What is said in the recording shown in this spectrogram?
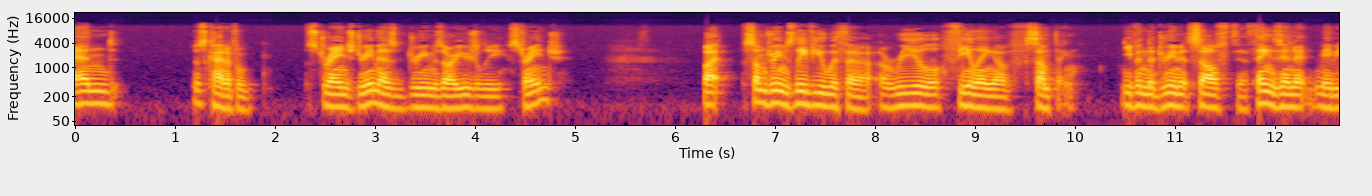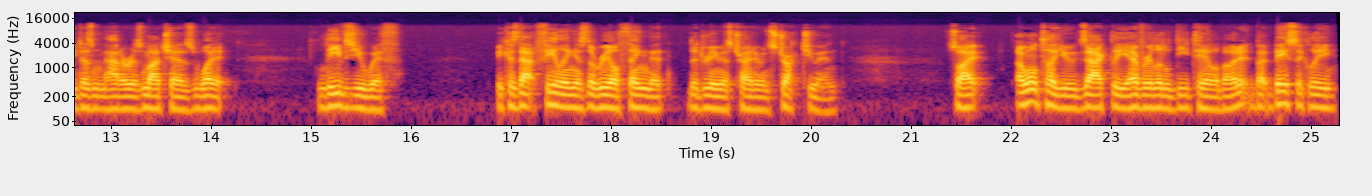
And it was kind of a strange dream, as dreams are usually strange. But some dreams leave you with a, a real feeling of something. Even the dream itself, the things in it maybe doesn't matter as much as what it leaves you with, because that feeling is the real thing that the dream is trying to instruct you in. So I, I won't tell you exactly every little detail about it, but basically,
